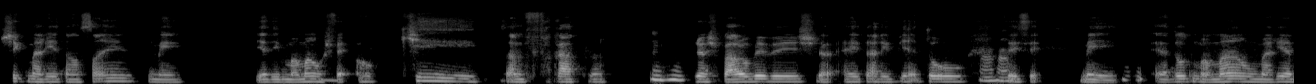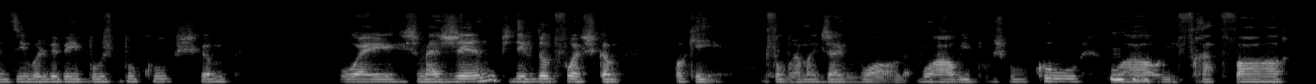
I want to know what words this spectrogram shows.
Je sais que Marie est enceinte, mais il y a des moments où je fais OK, ça me frappe. Là, Mhm. Là, je parle au bébé, je suis là, hey, t'arrives bientôt. Tu sais, c'est- Mais Mhm. il y a d'autres moments où Marie, elle me dit, ouais, le bébé, il bouge beaucoup. Puis je suis comme, ouais, j'imagine. Puis d'autres fois, je suis comme, OK, il faut vraiment que j'aille voir. Waouh, il bouge beaucoup. Waouh, il frappe fort.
